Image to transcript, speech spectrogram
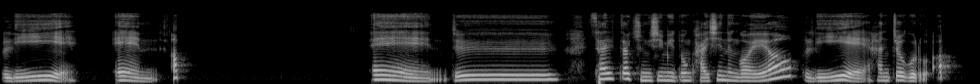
plié and up. and, 둘, 살짝 중심 이동 가시는 거예요. plié 한쪽으로 up,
